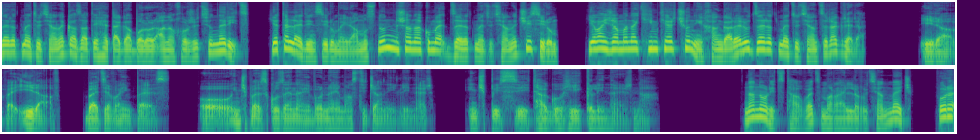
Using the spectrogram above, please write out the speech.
ձերդ մեծությանը կազատի հետագա բոլոր անախորժություններից։ Եթե լեդին սիրում է իր ամուսնուն, նշանակում է ձերդ մեծությանը չի սիրում, եւ այն ժամանակ հիմքեր չունի խանգարելու ձերդ մեծության ծրագրերը։ Իրավ է, իրավ, բայց եւ այնպես։ Օ, ինչպես կուզենայի, որ նա իմ աստիճանի լիներ։ Ինչպիսի թագուհի կլիներ նա։ Նա նորից թաղվեց մռայլ լռության մեջ, որը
